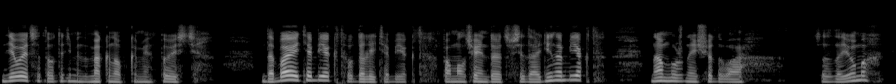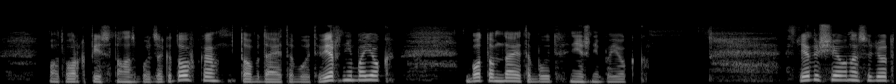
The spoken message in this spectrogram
Делается это вот этими двумя кнопками. То есть Добавить объект, удалить объект. По умолчанию дается всегда один объект. Нам нужно еще два. Создаем их. Вот workpiece это у нас будет заготовка. Top да это будет верхний боек. Bottom да это будет нижний боек. Следующее у нас идет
